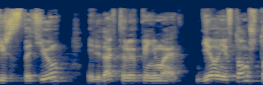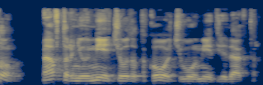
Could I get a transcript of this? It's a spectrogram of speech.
пишет статью, и редактор ее принимает. Дело не в том, что автор не умеет чего-то такого, чего умеет редактор.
